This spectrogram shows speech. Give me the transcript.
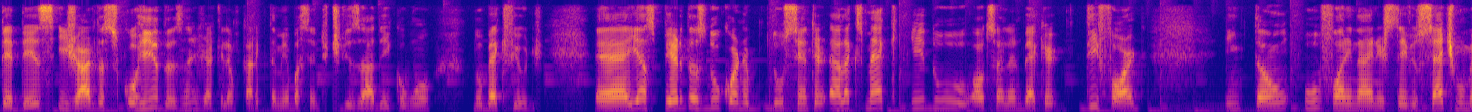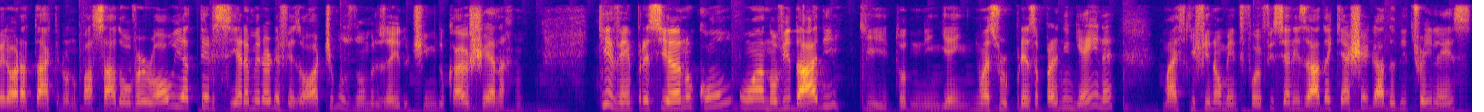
TDs e jardas corridas, né? Já que ele é um cara que também é bastante utilizado aí como no backfield. É, e as perdas do corner do center Alex Mack e do outside linebacker D Ford. Então, o 49ers teve o sétimo melhor ataque no ano passado, overall, e a terceira melhor defesa. Ótimos números aí do time do Kyle Shanahan. Que vem para esse ano com uma novidade que todo ninguém não é surpresa para ninguém, né? Mas que finalmente foi oficializada, que é a chegada de Trey Lance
